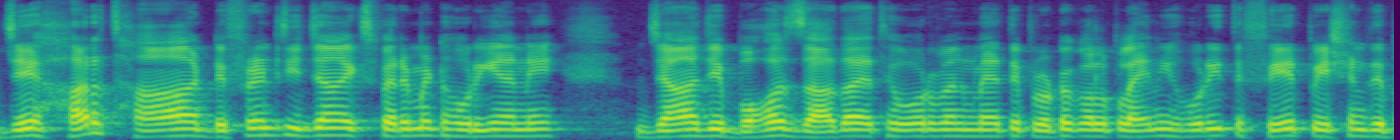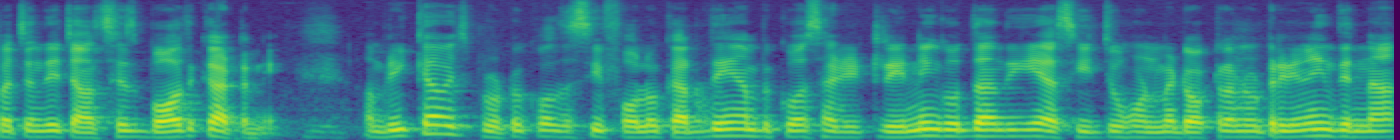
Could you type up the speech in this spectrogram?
ਜੇ ਹਰ ਥਾਂ ਡਿਫਰੈਂਟ ਚੀਜ਼ਾਂ ਐਕਸਪੈਰੀਮੈਂਟ ਹੋ ਰਹੀਆਂ ਨੇ ਜਾਂ ਜੇ ਬਹੁਤ ਜ਼ਿਆਦਾ ਇੱਥੇ ਓਵਰਵੈਲਮ ਹੈ ਤੇ ਪ੍ਰੋਟੋਕੋਲ ਅਪਲਾਈ ਨਹੀਂ ਹੋ ਰਹੀ, ਤੇ ਫਿਰ ਪੇਸ਼ੈਂਟ ਦੇ ਬਚਣ ਦੇ ਚਾਂਸਸ ਬਹੁਤ ਘੱਟ ਨੇ। ਅਮਰੀਕਾ ਵਿੱਚ ਪ੍ਰੋਟੋਕੋਲ ਅਸੀਂ ਫੋਲੋ ਕਰਦੇ ਹਾਂ ਬਿਕੋਜ਼ ਸਾਡੀ ਟ੍ਰੇਨਿੰਗ ਉਦਾਂ ਦੀ ਹੈ। ਅਸੀਂ ਜੋ ਹੁਣ ਮੈਂ ਡਾਕਟਰਾਂ ਨੂੰ ਟ੍ਰੇਨਿੰਗ ਦਿੰਨਾ,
